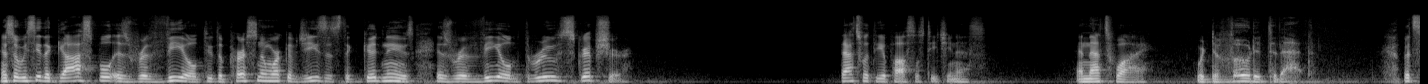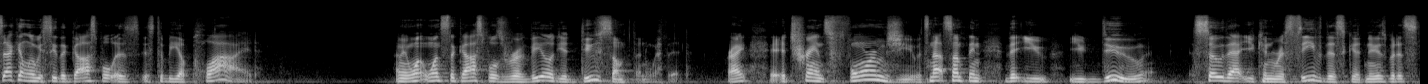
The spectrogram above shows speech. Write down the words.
And so we see the gospel is revealed through the person and work of Jesus. The good news is revealed through Scripture. That's what the apostles' teaching is. And that's why we're devoted to that. But secondly, we see the gospel is, is to be applied. I mean, once the gospel is revealed, you do something with it, right? It transforms you. It's not something that you, you do so that you can receive this good news, but it's,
